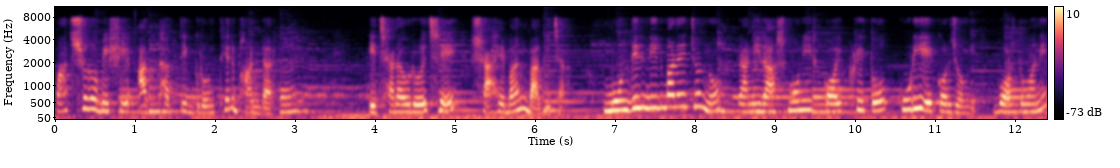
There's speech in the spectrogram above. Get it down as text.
পাঁচশোরও বেশি আধ্যাত্মিক গ্রন্থের ভাণ্ডার। এছাড়াও রয়েছে সাহেবান বাগিচা। মন্দির নির্মাণের জন্য রানী রাসমণির কয়কৃত কুড়ি একর জমি। বর্তমানে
